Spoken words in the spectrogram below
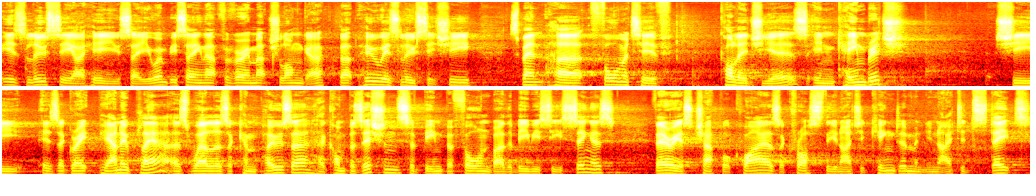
Is Lucy, I hear you say? You won't be saying that for very much longer, but who is Lucy? She spent her formative college years in Cambridge. She is a great piano player as well as a composer. Her compositions have been performed by the BBC Singers, various chapel choirs across the United Kingdom and United States,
